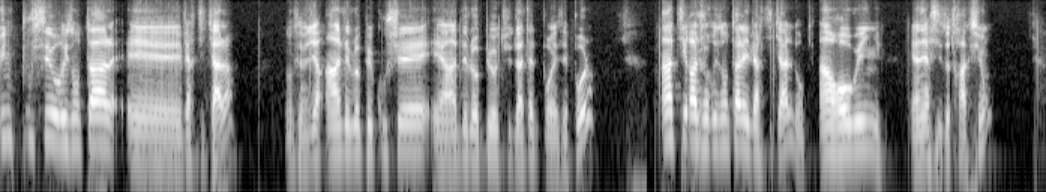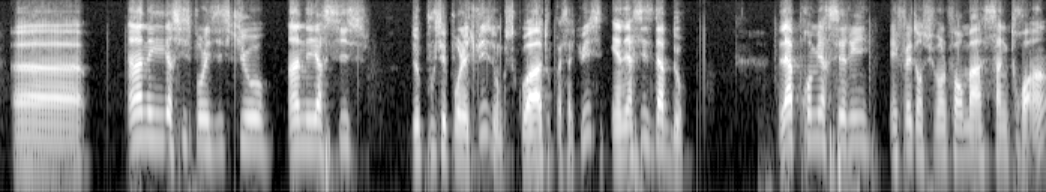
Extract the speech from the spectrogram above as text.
une poussée horizontale et verticale, donc ça veut dire un développé couché et un développé au-dessus de la tête pour les épaules, un tirage horizontal et vertical, donc un rowing et un exercice de traction. Euh, un exercice pour les ischios, un exercice de poussée pour les cuisses, donc squat ou presse à cuisse, et un exercice d'abdos. La première série est faite en suivant le format 5-3-1.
